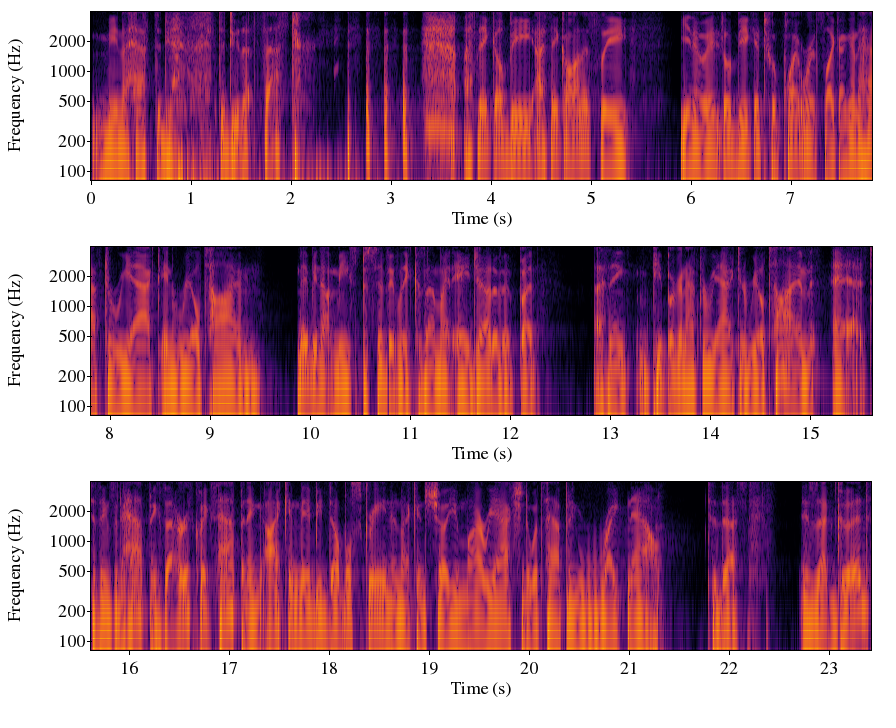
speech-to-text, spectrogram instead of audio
mean I have to do I have to do that faster. I think I'll be. I think honestly, you know, it'll be get to a point where it's like I'm going to have to react in real time. Maybe not me specifically because I might age out of it, but I think people are going to have to react in real time uh, to things that are happening. If that earthquake's happening, I can maybe double screen and I can show you my reaction to what's happening right now to this. Is that good?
